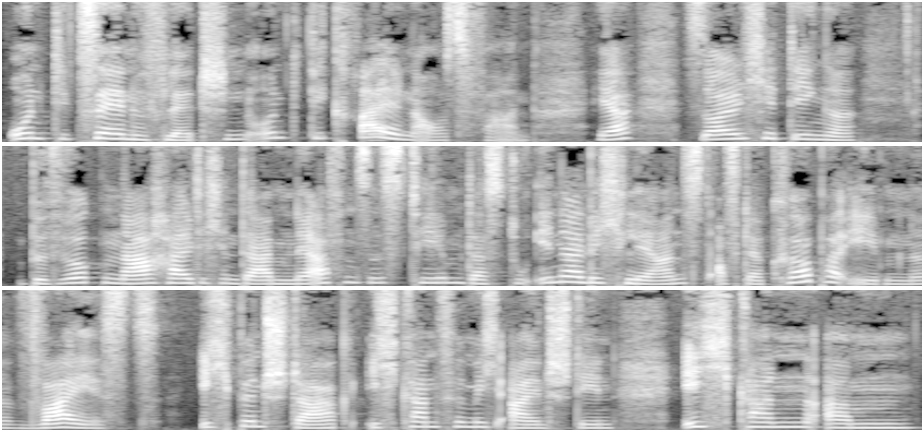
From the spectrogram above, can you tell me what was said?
und die Zähne fletschen und die Krallen ausfahren. Ja, solche Dinge bewirken nachhaltig in deinem Nervensystem, dass du innerlich lernst, auf der Körperebene weißt, ich bin stark, ich kann für mich einstehen, ich kann ähm,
